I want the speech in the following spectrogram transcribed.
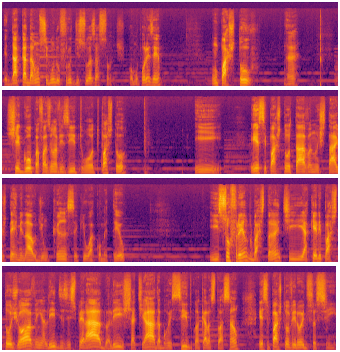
E dá a cada um segundo o fruto de suas ações. Como, por exemplo, um pastor né, chegou para fazer uma visita, um outro pastor, e esse pastor estava no estágio terminal de um câncer que o acometeu e sofrendo bastante, e aquele pastor jovem ali, desesperado, ali, chateado, aborrecido com aquela situação, esse pastor virou e disse assim:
